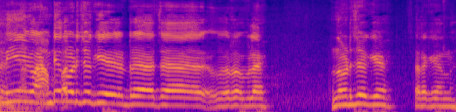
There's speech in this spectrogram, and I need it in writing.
നീ വണ്ടി ഒന്ന് ഓടിച്ചു നോക്കിയേ ഒന്ന് ഓടിച്ചു നോക്കിയേ തിരക്കെ ഒന്ന്.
